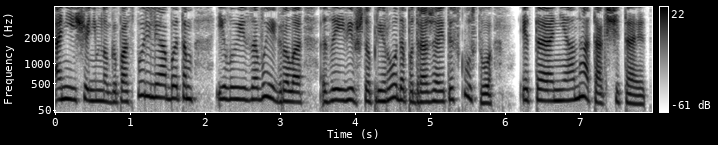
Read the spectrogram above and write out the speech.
Они еще немного поспорили об этом, и Луиза выиграла, заявив, что природа подражает искусству. Это не она так считает,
